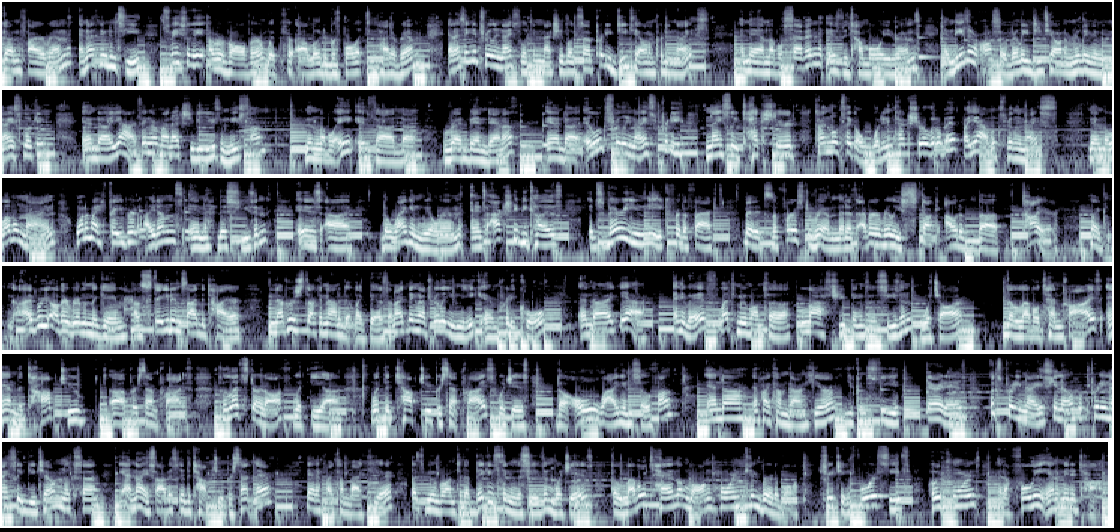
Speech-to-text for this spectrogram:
gunfire rim, and as you can see, it's basically a revolver with uh, loaded with bullets inside a rim, and I think it's really nice looking, and actually looks uh, pretty detailed and pretty nice. And then level 7 is the tumbleweed rims, and these are also really detailed and really, really nice looking, and uh, yeah, I think I might actually be using these some. Then level 8 is uh, the red bandana, and uh, it looks really nice, pretty nicely textured, kind of looks like a wooden texture a little bit, but yeah, it looks really nice. Then the level 9, one of my favorite items in this season is uh, the wagon wheel rim, and it's actually because it's very unique for the fact that it's the first rim that has ever really stuck out of the tire. Like, every other rim in the game has stayed inside the tire, never stuck out of it like this, and I think that's really unique and pretty cool. And uh, yeah, anyways, let's move on to the last few things of the season, which are the level 10 prize and the top 2 uh, percent prize. So let's start off with the uh, with the top 2% prize, which is the old wagon sofa. And uh, if I come down here, you can see there it is. Looks pretty nice, you know, pretty nicely detailed looks, uh, yeah, nice. Obviously the top 2% there. And if I come back here, let's move on to the biggest thing of the season, which is the level 10 Longhorn Convertible, featuring four seats, hood horns, and a fully animated top.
